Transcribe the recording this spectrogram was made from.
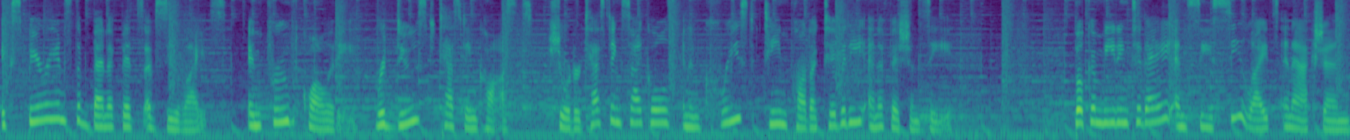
Experience the benefits of Sealights improved quality, reduced testing costs, shorter testing cycles, and increased team productivity and efficiency. Book a meeting today and see Sealights in action.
